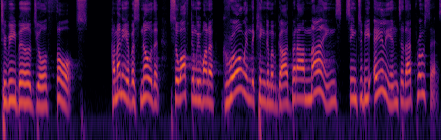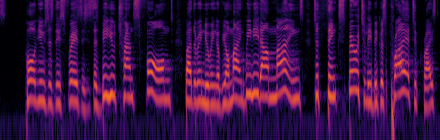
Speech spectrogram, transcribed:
to rebuild your thoughts. How many of us know that so often we want to grow in the kingdom of God, but our minds seem to be alien to that process? Paul uses these phrases. He says, Be you transformed by the renewing of your mind. We need our minds to think spiritually because prior to Christ,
